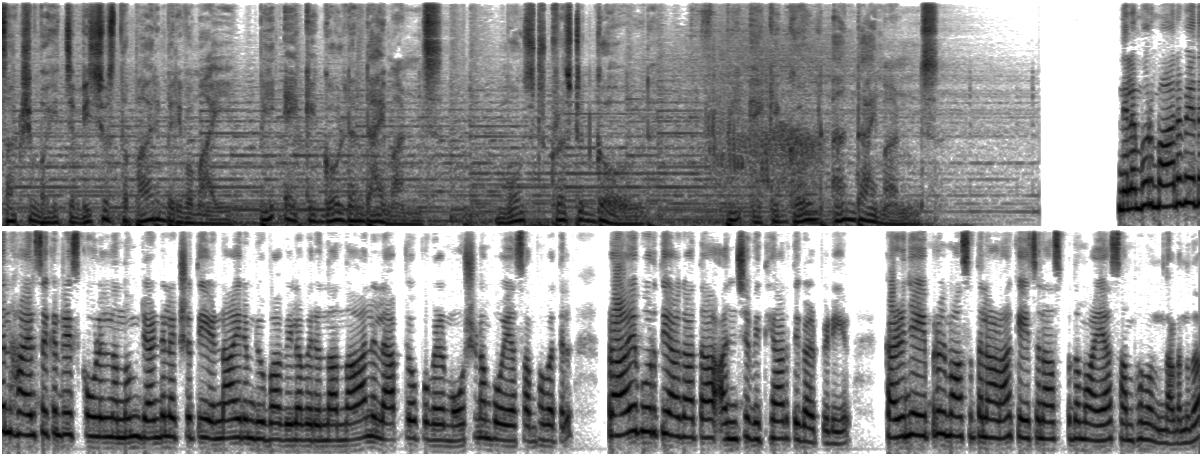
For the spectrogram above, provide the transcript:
സാക്ഷ്യം വഹിച്ച വിശ്വസ്ത പാരമ്പര്യവുമായി P A K gold and diamonds most trusted gold P A K gold and diamonds Nilambur Manavedan higher secondary സ്കൂളിൽ നിന്നും രണ്ട് ലക്ഷത്തി എണ്ണായിരം രൂപ വില വരുന്ന നാല് ലാപ്ടോപ്പുകൾ മോഷണം പോയ സംഭവത്തിൽ പ്രായപൂർത്തിയാകാത്ത അഞ്ച് വിദ്യാർത്ഥികൾ പിടിയിൽ. കഴിഞ്ഞ ഏപ്രിൽ മാസത്തിലാണ് കേസിനാസ്പദമായ സംഭവം നടന്നത്.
